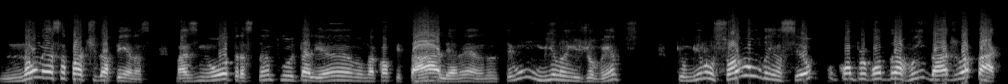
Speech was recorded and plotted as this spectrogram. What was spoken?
não nessa partida apenas, mas em outras, tanto no italiano, na Copa Itália, né? Tem um Milan e Juventus que o Milan só não venceu por, por conta da ruindade do ataque,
